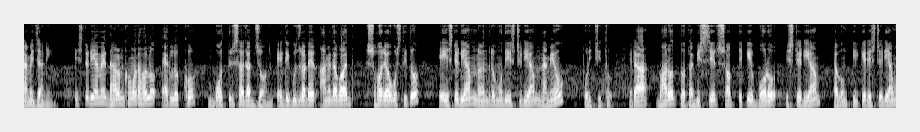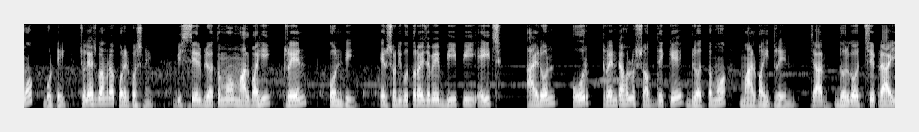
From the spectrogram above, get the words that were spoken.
নামে জানি। স্টেডিয়ামের ধারণ ক্ষমতা হলো এক লক্ষ বত্রিশ হাজার জন। এটি গুজরাটের আহমেদাবাদ শহরে অবস্থিত। এই স্টেডিয়াম নরেন্দ্র মোদী স্টেডিয়াম নামেও পরিচিত। এটা ভারত তথা বিশ্বের সবথেকে বড় স্টেডিয়াম এবং ক্রিকেট স্টেডিয়ামও বটে। চলে আসব আমরা পরের প্রশ্নে। বিশ্বের বৃহত্তম মালবাহী ট্রেন কোনটি? এর সঠিক উত্তর হয়ে যাবে বিপিএইচ আয়রন ওর ট্রেনটা হলো সবথেকে বৃহত্তম মালবাহী ট্রেন, যার দৈর্ঘ্য হচ্ছে প্রায়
